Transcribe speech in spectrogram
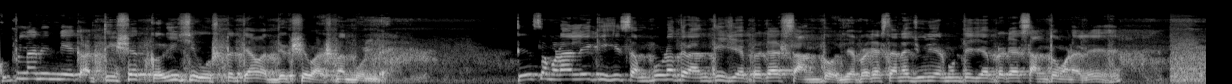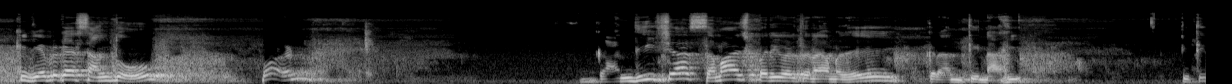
कृपलानींनी एक अतिशय कळीची गोष्ट त्या अध्यक्ष भाषणात बोलले. ते असं म्हणाले की ही संपूर्ण क्रांती जयप्रकाश सांगतो. जयप्रकाश त्यांना ज्युनियर म्हणून ते जयप्रकाश सांगतो म्हणाले. की जयप्रकाश सांगतो पण गांधीच्या समाज परिवर्तनामध्ये क्रांती नाही. तिथे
